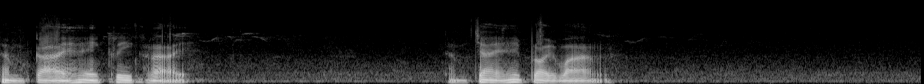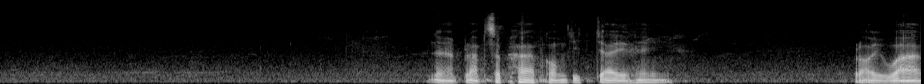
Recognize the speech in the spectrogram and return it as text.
ทำกายให้คลี่คลาย ทำใจให้ปล่อยวาง นะปรับสภาพของจิตใจให้ ปล่อยวาง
